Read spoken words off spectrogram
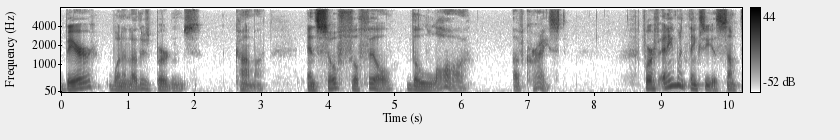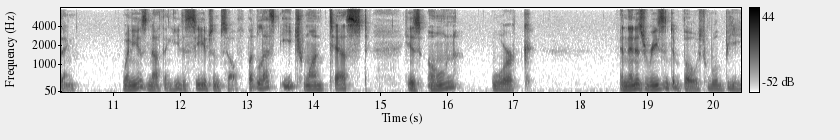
Bear one another's burdens, comma, and so fulfill the law of Christ. For if anyone thinks he is something, when he is nothing, he deceives himself. But lest each one test his own work, and then his reason to boast will be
